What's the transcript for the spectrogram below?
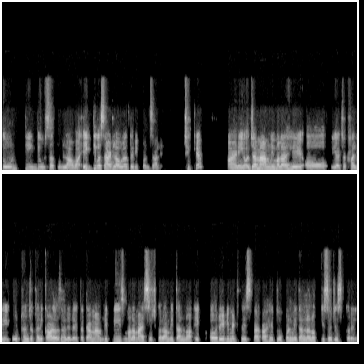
दोन तीन दिवसातून लावा. एक दिवस आड लावला तरी पण चालेल. ठीक आहे? आणि ज्या मॅमनी मला हे याच्या खाली ओठांच्या खाली काळं झालेलं आहे तर त्या मॅमनी प्लीज मला मेसेज करा. मी त्यांना एक रेडीमेड फेस पॅक आहे तो पण मी त्यांना नक्की सजेस्ट करेल.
